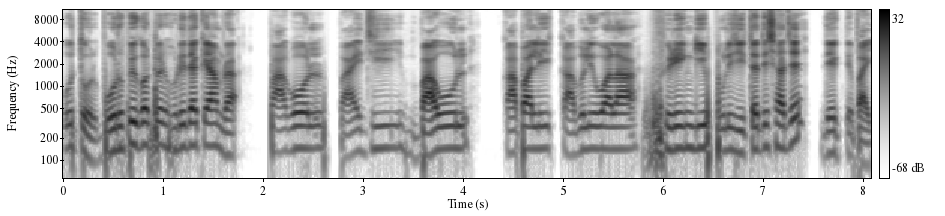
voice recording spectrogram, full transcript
উত্তর, বহুরূপী গল্পের হরিদাকে আমরা পাগল পাইজি বাউল, কাপালি, কাবুলিওয়ালা, ফিরিঙ্গি, পুলিশ ইত্যাদি সাজে দেখতে পাই।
